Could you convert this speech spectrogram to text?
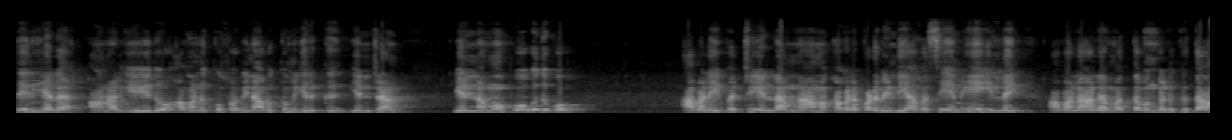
தெரியல. ஆனால் ஏதோ அவனுக்கும் பவினாவுக்கும் இருக்கு என்றான். என்னமோ போகுது போ. அவளை பற்றி எல்லாம் நாம கவலைப்பட வேண்டிய அவசியமே இல்லை. அவளால் மற்றவங்களுக்கு தான்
